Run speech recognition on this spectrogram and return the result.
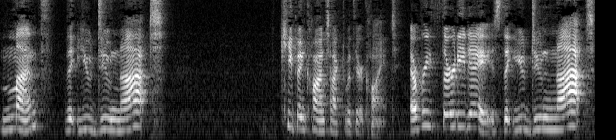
month that you do not keep in contact with your client, every 30 days that you do not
